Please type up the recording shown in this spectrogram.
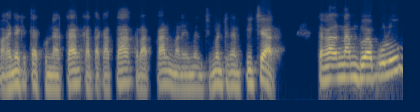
Makanya kita gunakan kata-kata terapkan manajemen dengan bijak. Tanggal 6.20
